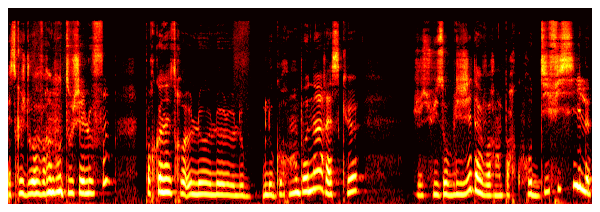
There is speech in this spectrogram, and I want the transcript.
est-ce que je dois vraiment toucher le fond pour connaître le, le, le grand bonheur? Est-ce que je suis obligée d'avoir un parcours difficile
